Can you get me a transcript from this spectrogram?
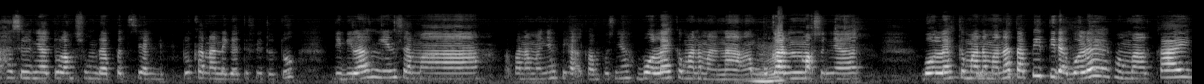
hasilnya tuh langsung dapet yang gitu karena negatif itu tuh dibilangin sama apa namanya pihak kampusnya boleh ke mana-mana bukan maksudnya boleh ke mana-mana tapi tidak boleh memakai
